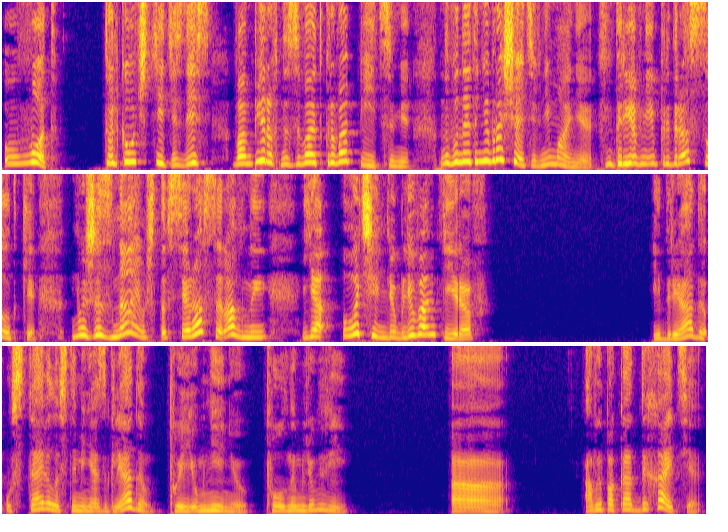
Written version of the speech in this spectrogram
«Вот, только учтите, здесь вампиров называют кровопийцами, но вы на это не обращайте внимания. Древние предрассудки. Мы же знаем, что все расы равны. Я очень люблю вампиров». И уставилась на меня взглядом, по ее мнению, полным любви. «А... а вы пока отдыхайте,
